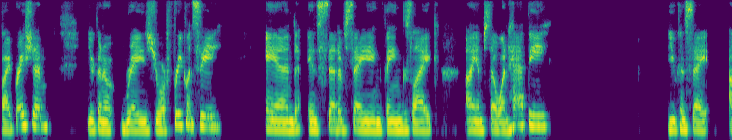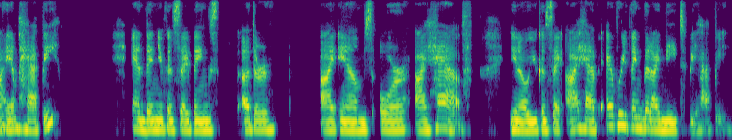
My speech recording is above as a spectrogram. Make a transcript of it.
vibration, you're going to raise your frequency. And instead of saying things like, I am so unhappy, you can say, I am happy. And then you can say things other I ams or I have. You know, you can say, I have everything that I need to be happy.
